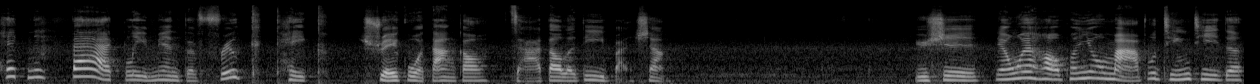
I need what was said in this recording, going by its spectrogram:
，picnic bag 里面的 fruit cake 水果蛋糕砸到了地板上。于是，两位好朋友马不停蹄的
